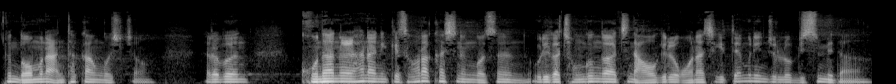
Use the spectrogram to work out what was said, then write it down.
그건 너무나 안타까운 것이죠. 여러분, 고난을 하나님께서 허락하시는 것은 우리가 정금과 같이 나오기를 원하시기 때문인 줄로 믿습니다.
